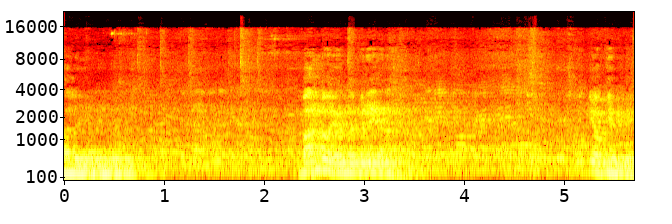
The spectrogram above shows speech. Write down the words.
ਹਲੇ ਬੰਦ ਹੋ ਜਾਂਦਾ ਵੀਰੇ ਯਾਰ। Okay okay okay.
